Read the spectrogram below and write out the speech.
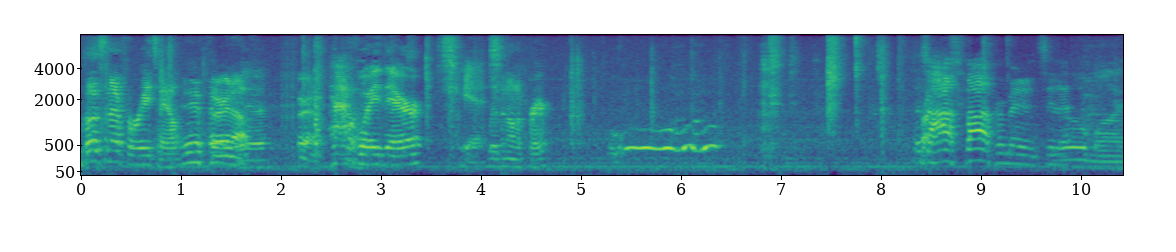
Close enough for retail. yeah, Fair enough. Yeah. Fair enough. Halfway there. Shit. Living on a prayer. There's a high five for a minute. See that? Oh my.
